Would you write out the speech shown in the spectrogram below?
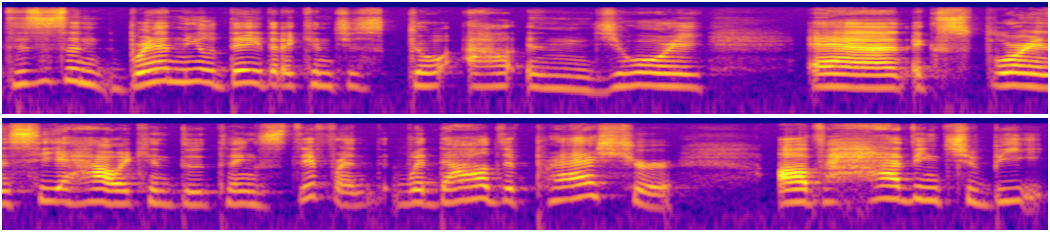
this is a brand new day that i can just go out and enjoy and explore and see how i can do things different without the pressure of having to be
